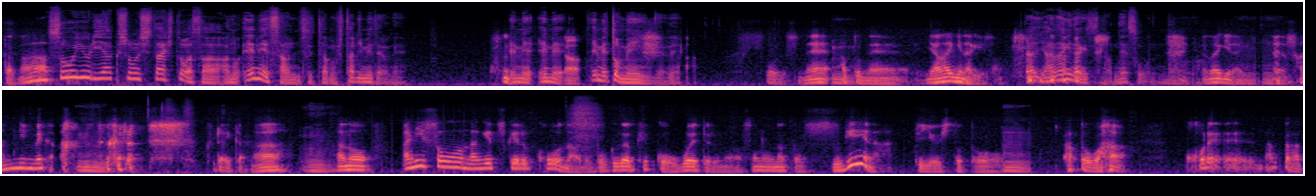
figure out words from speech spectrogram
たなそういいうリアクションした人はさあのエメさんについて多分2人目だよね。エメエメあ。エメとメインだよね。そうですね。うん。あとね、柳凪さん。や柳凪さんねそう。なるほど。柳凪、うんね、3人目かな。うん。だから、くらいかな。うん。あの、アニソンを投げつけるコーナーで僕が結構覚えてるのは、そのなんかすげえなっていう人と、うん。あとは、これ、なんか、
